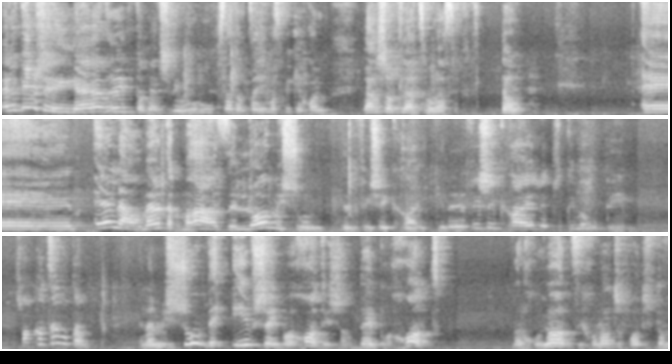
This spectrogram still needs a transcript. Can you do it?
הילדים שלי, אה, ראיתי את הבן שלי, הוא בסדר, צעיר מספיק, יכול להרשות לעצמו לעשות את זה. טוב. אה, אלא, אומרת הגמרא, זה לא משום ולפי שיקראי, כי לפי שיקראי לפסוקים מרופים, אפשר לקצר אותם, אלא משום דאיבשי ברכות, יש הרבה ברכות, מלכויות, זיכרונות, שופרות, פתאום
